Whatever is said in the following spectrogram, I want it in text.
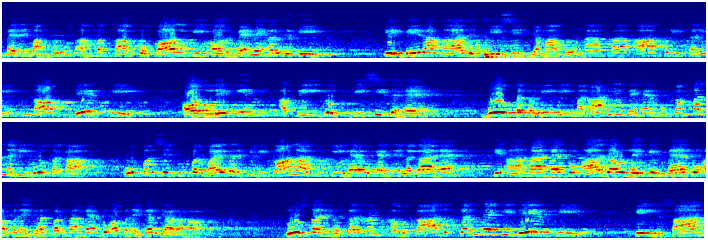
मैंने महमूद अहमद साहब को कॉल की और मैंने अर्ज़ की कि मेरा आज थीसिस जमा होना था, आखिरी तारीख लास्ट डेट थी, और लेकिन अभी जो थीसिस है, वो तकमीली मराहल में है, मुकम्मल नहीं हो सका। ऊपर से सुपरवाइजर की भी कॉल आ चुकी है, वो कहने लगा है कि आना है तो आ जाओ, लेकिन मैं तो अपने घर वरना मैं तो अपने घर जा रहा। दोस्ता ने मुकर्रम, अब कॉल करने की देर थी कि इंसान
